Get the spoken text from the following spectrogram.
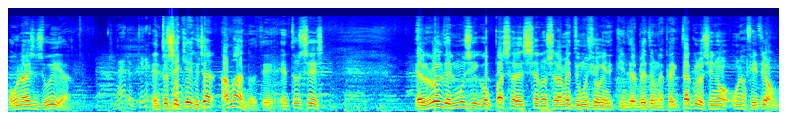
o una vez en su vida. Claro, Entonces quiere escuchar amándote. Entonces el rol del músico pasa de ser no solamente un músico que, que interpreta un espectáculo, sino un anfitrión.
